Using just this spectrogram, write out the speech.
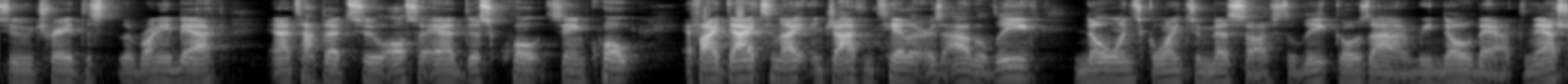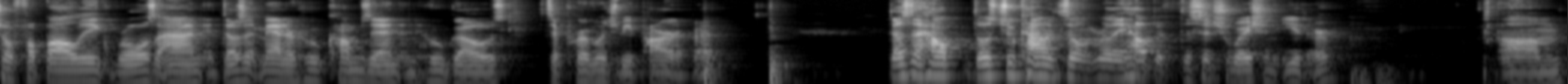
to trade this, the running back. And on top of that, too, also add this quote saying, "quote If I die tonight and Jonathan Taylor is out of the league, no one's going to miss us. The league goes on. We know that. The National Football League rolls on. It doesn't matter who comes in and who goes. It's a privilege to be part of it. Doesn't help. Those two comments don't really help the situation either. Um,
